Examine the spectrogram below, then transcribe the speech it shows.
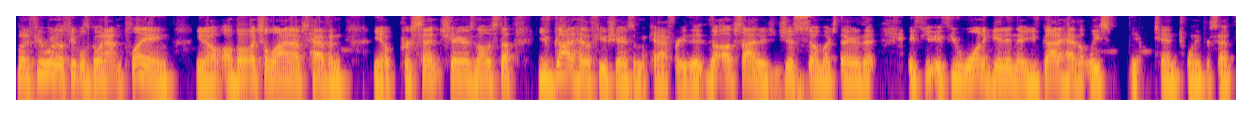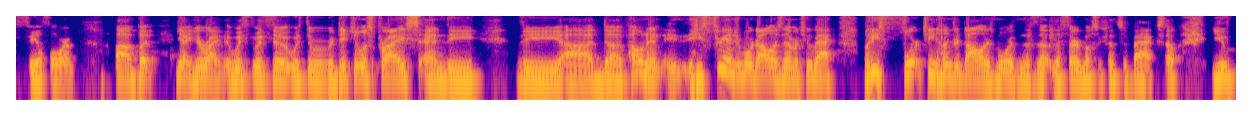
But if you're one of those people who's going out and playing, you know, a bunch of lineups, having you know percent shares and all this stuff, you've got to have a few shares of McCaffrey. The, the upside is just so much there that if you if you want to get in there, you've got to have at least you know 10, 20 percent feel for him. Uh, but yeah, you're right. With with the with the ridiculous price and the the uh, the opponent, he's three hundred more dollars number two back, but he's fourteen hundred dollars more than the, the third most expensive back. So you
